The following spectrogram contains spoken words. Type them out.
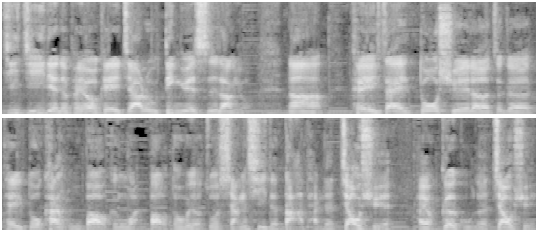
积极一点的朋友可以加入订阅式浪友，那可以再多学了这个，可以多看午报跟晚报，都会有做详细的大盘的教学，还有个股的教学，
